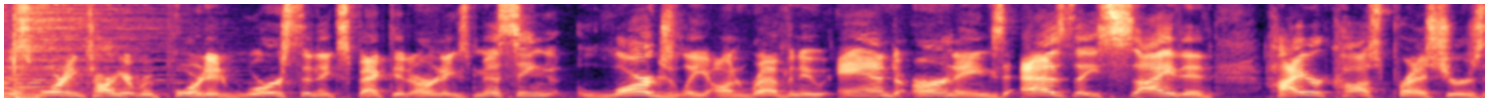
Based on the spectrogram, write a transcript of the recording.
This morning, Target reported worse than expected earnings, missing largely on revenue and earnings as they cited higher cost pressures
